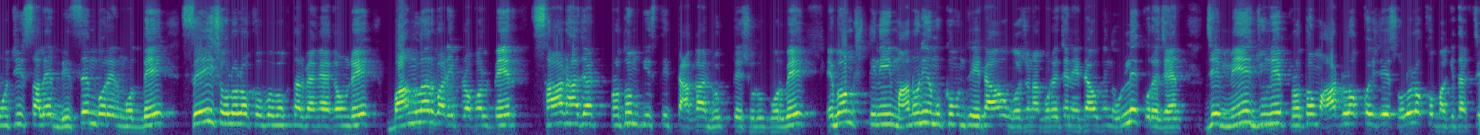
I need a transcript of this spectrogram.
পঁচিশ সালের ডিসেম্বরের মধ্যে সেই ষোলো লক্ষ উপভোক্তার ব্যাংক অ্যাকাউন্টে বাংলার বাড়ি প্রকল্পের ষাট হাজার প্রথম কিস্তির টাকা ঢুকতে শুরু করবে এবং তিনি মাননীয় মুখ্যমন্ত্রী এটাও ঘোষণা করেছেন, এটাও কিন্তু উল্লেখ করেছেন যে মে, জুনে প্রথম আট লক্ষ যে ষোলো লক্ষ বাকি থাকছে,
